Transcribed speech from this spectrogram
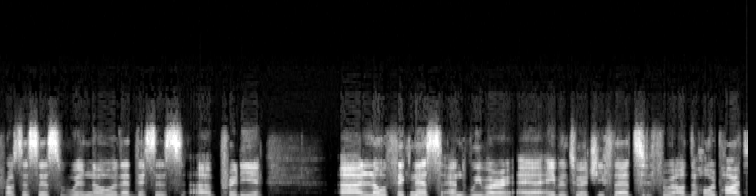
processes will know that this is a pretty uh, low thickness and we were uh, able to achieve that throughout the whole part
